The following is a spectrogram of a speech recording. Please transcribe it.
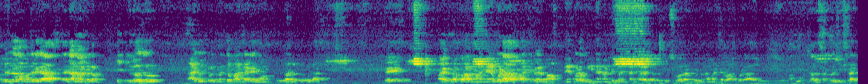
మొదలుగా మొదటగా తెనాలి మండలం. ఈరోజు నాయకులు కొంతమందితో మాట్లాడాను అధికారులతో కూడా. అంటే మా యొక్క మా మేము కూడా పార్టీ మా మేము కూడా యూనియన్ అంటే మరి దాని బలోపేతం చూసుకోవాలనుకుంటున్నామంటే వాళ్ళు కూడా మాకు చాలా సంతోషిస్తారు.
